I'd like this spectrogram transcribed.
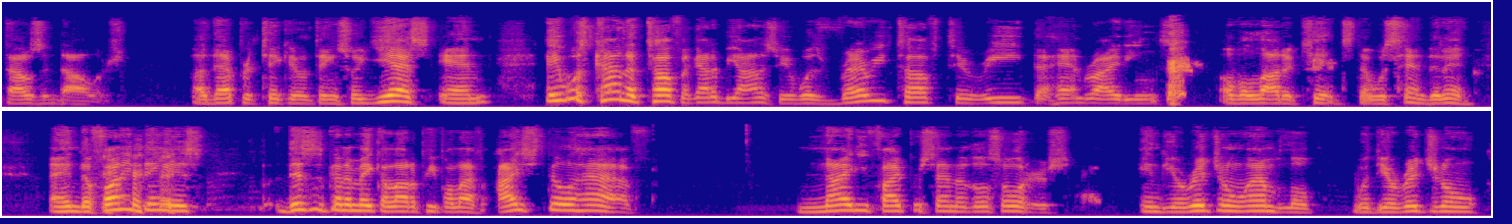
uh, that particular thing. So yes, and it was kind of tough. I got to be honest with you. It was very tough to read the handwritings of a lot of kids that was it in. And the funny thing is, this is going to make a lot of people laugh. I still have 95% of those orders in the original envelope with the original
